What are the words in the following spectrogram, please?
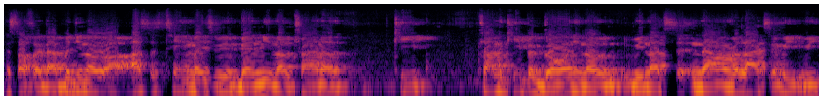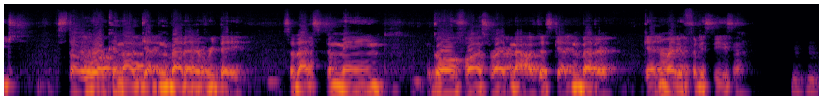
and stuff like that. But you know, us as teammates, we've been you know trying to keep trying to keep it going. You know, we're not sitting down and relaxing. We we still working out, getting better every day. So that's the main goal for us right now, just getting better, getting ready for the season. Mm-hmm.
